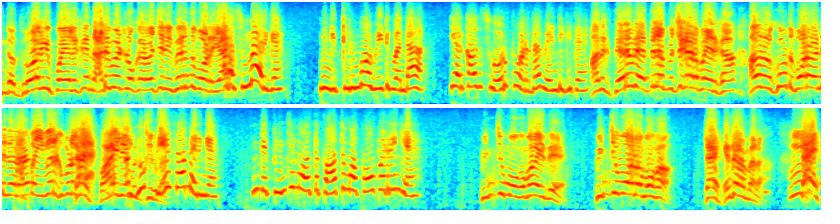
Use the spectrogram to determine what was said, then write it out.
இந்த துரோகி பயலுக்கு நடுவேட்டில் உட்கார வச்சு நீ விருந்து போடுறியா? சும்மா இருங்க. நீங்க திரும்ப வீட்டுக்கு வந்தா யாருக்காவது சோறு போடுறதா வேண்டிக்கிட்டேன் அதுக்கு தெருவில் எத்தனை பிச்சைக்கார பையன் இருக்கான் அவங்களை கூப்பிட்டு போட வேண்டியதானே அப்ப இவருக்கு போடுங்க. வாயிலே பேசாம இருங்க. இந்த பிஞ்சு முகத்தை பார்த்துமா கோவப்படுறீங்க? பிஞ்சு முகமா இது? பிஞ்சு போன முகம். டேய் எந்த மேல. டேய்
